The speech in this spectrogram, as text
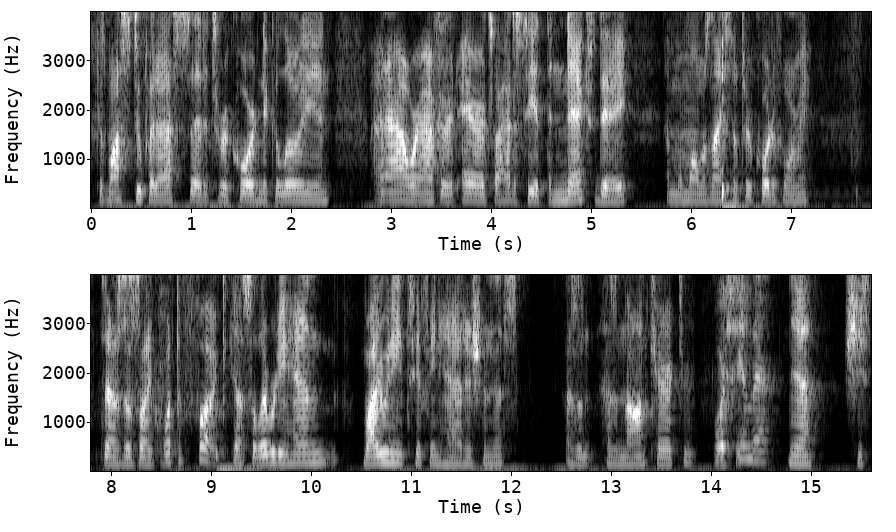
because my stupid ass set it to record Nickelodeon an hour after it aired so I had to see it the next day and my mom was nice enough to record it for me. So I was just like, what the fuck? Yeah, Celebrity Hand. Why do we need Tiffany Haddish in this as a as a non character? Was she in there? Yeah, she's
